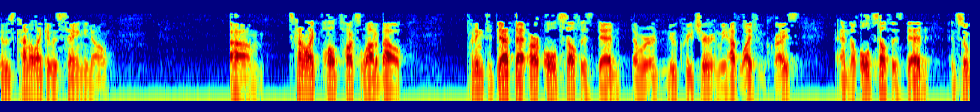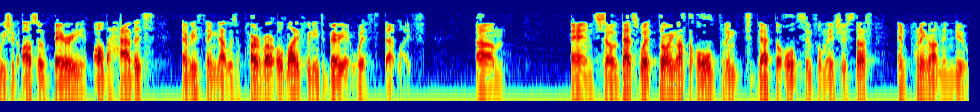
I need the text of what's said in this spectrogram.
it was kind of like it was saying, you know, um, it's kind of like Paul talks a lot about putting to death that our old self is dead, that we're a new creature and we have life in Christ, and the old self is dead, and so we should also bury all the habits everything that was a part of our old life, we need to bury it with that life. Um, and so that's what throwing off the old, putting to death the old sinful nature stuff, and putting on the new,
